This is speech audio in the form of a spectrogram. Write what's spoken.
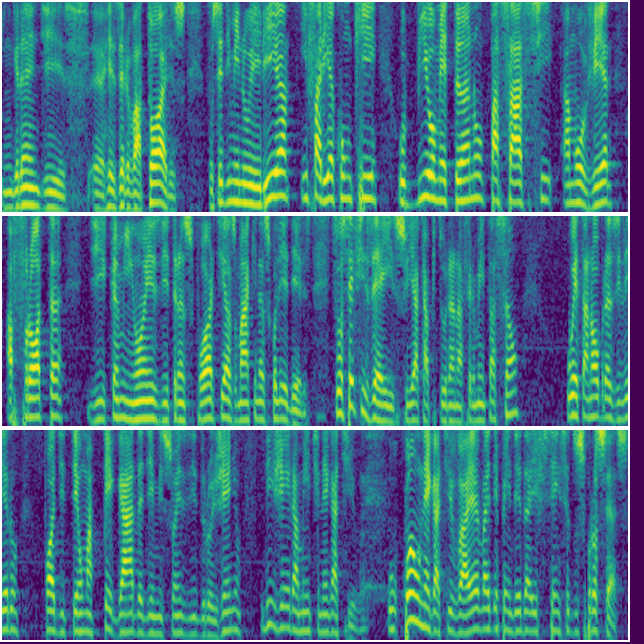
em grandes é, reservatórios, você diminuiria e faria com que o biometano passasse a mover a frota de caminhões de transporte e as máquinas colhedeiras. Se você fizer isso e a captura na fermentação, o etanol brasileiro pode ter uma pegada de emissões de hidrogênio ligeiramente negativa. O quão negativa é vai depender da eficiência dos processos.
